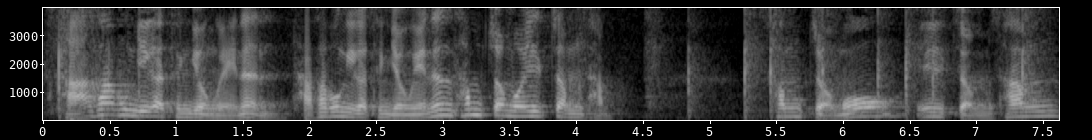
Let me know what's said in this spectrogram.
4, 4분기 같은 경우에는 4, 4분기 같은 경우에는 3.5, 1.3 3.5, 1.3,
